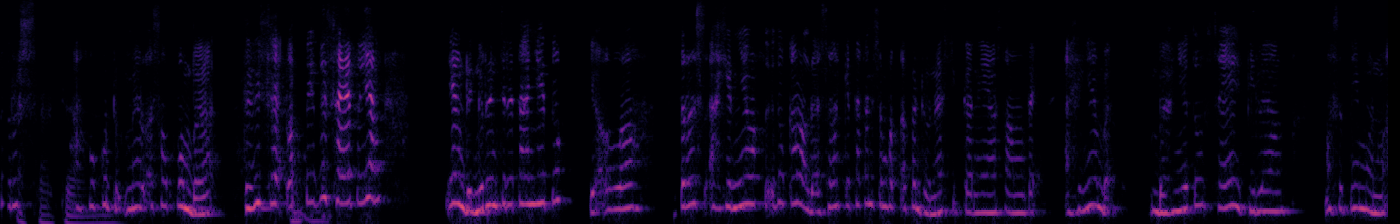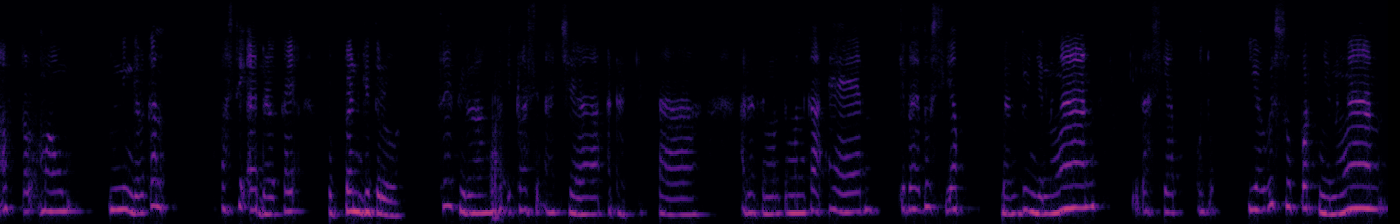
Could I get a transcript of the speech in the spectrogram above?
terus Astaga. aku kudu melok sopo mbak jadi saya, waktu itu saya tuh yang yang dengerin ceritanya itu ya Allah terus akhirnya waktu itu kalau nggak salah kita kan sempat apa donasikan sampai akhirnya mbak mbahnya tuh saya bilang maksudnya mohon maaf kalau mau meninggalkan pasti ada kayak beban gitu loh. Saya bilang ikhlasin aja ada kita ada teman-teman KN kita itu siap bantu jenengan kita siap untuk ya wis support jenengan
